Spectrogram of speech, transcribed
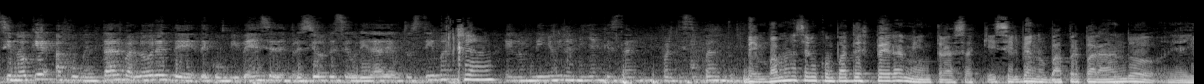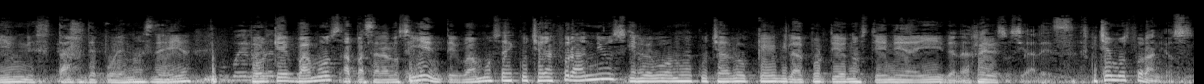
sino que a fomentar valores de, convivencia, de expresión, de seguridad, de autoestima en los niños y las niñas que están participando. Bien, vamos a hacer un compás de espera mientras aquí Silvia nos va preparando eh, ahí un staff de poemas de ella, porque vamos a pasar a lo siguiente, vamos a escuchar a Foráneos y luego vamos a escuchar lo que Vilar Portillo nos tiene ahí de las redes sociales. Escuchemos Foráneos.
